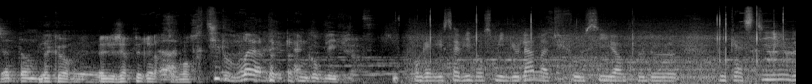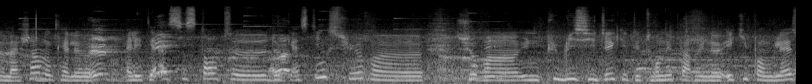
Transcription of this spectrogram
J'attends. D'accord. Elle- J'ai repéré la ressemblance. Un gobelet. Pour gagner sa vie dans ce milieu-là, bah, tu fais aussi un peu de, de casting, de machin. Donc elle, euh, elle était assistante euh, de casting sur, euh, sur un- une publicité qui était tournée par une équipe anglaise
